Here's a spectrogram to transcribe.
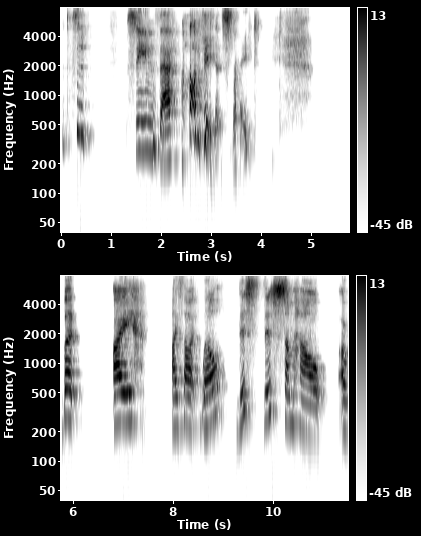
It doesn't seem that obvious, right? But I, I thought, well, this this somehow uh,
